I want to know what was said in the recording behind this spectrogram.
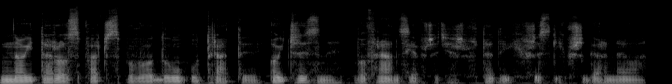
no i ta rozpacz z powodu utraty ojczyzny, bo Francja przecież wtedy ich wszystkich przygarnęła.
